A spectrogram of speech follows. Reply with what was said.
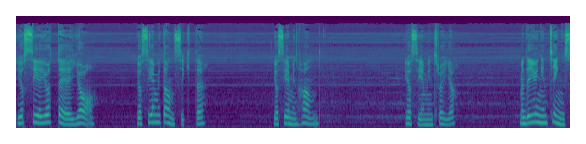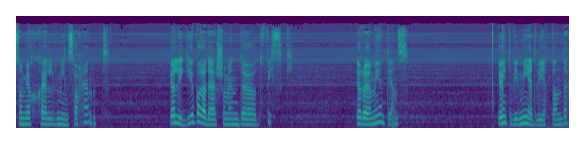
Jag ser ju att det är jag. Jag ser mitt ansikte. Jag ser min hand. Jag ser min tröja. Men det är ju ingenting som jag själv minns har hänt. Jag ligger ju bara där som en död fisk. Jag rör mig ju inte ens. Jag är inte vid medvetande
